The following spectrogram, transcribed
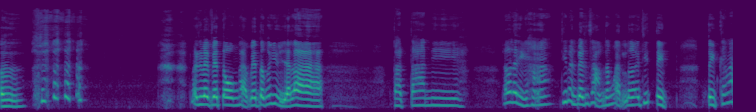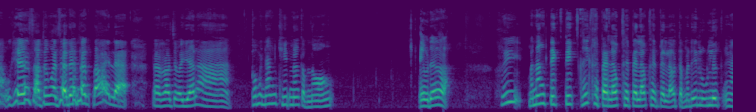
เออ เราจะไปเปตรงค่ะ เปตรงก็อยู่ยะลา ปัตตานี แล้วอะไรอีกฮะ ที่มันเป็นสามจังหวัดเลยที่ติดติดข้างโอเคสามจังหวัดชายแดนภาคใต้แหละ แต่เราจะไปยะลา ก็มานั่งคิดนะกับน้อง elder เฮ้ยมานั่งติ๊กติ๊กเฮ้ยเคยไปแล้วเคยไปแล้วเคยไปแล้ว แต่ไม่ได้รู้ลึกไง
